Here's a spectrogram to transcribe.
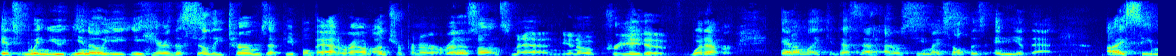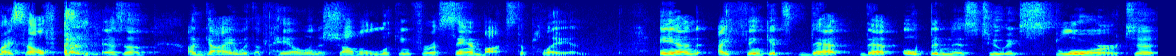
it's when you you know you, you hear the silly terms that people bat around: entrepreneur, renaissance man, you know, creative, whatever. And I'm like, that's not. I don't see myself as any of that. I see myself as a a guy with a pail and a shovel looking for a sandbox to play in. And I think it's that that openness to explore, to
